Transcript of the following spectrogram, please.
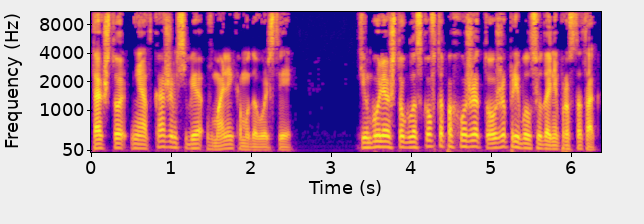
Так что не откажем себе в маленьком удовольствии. Тем более, что Глазков-то, похоже, тоже прибыл сюда не просто так.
